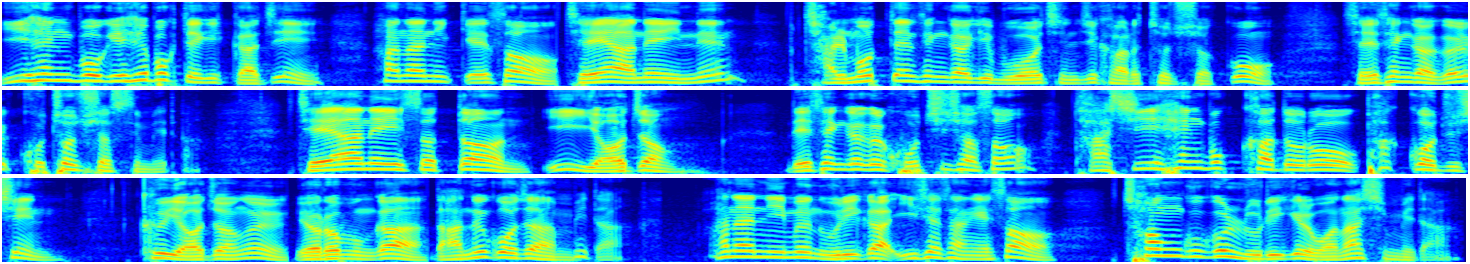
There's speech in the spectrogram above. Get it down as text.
이 행복이 회복되기까지 하나님께서 제 안에 있는 잘못된 생각이 무엇인지 가르쳐 주셨고 제 생각을 고쳐 주셨습니다. 제 안에 있었던 이 여정, 내 생각을 고치셔서 다시 행복하도록 바꿔주신 그 여정을 여러분과 나누고자 합니다. 하나님은 우리가 이 세상에서 천국을 누리길 원하십니다.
